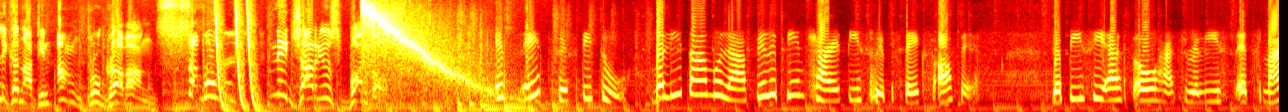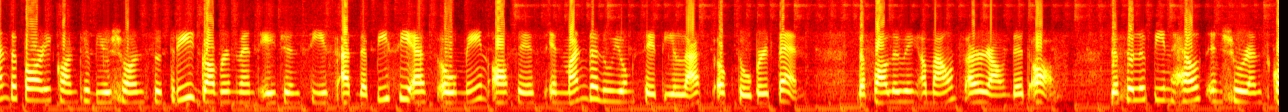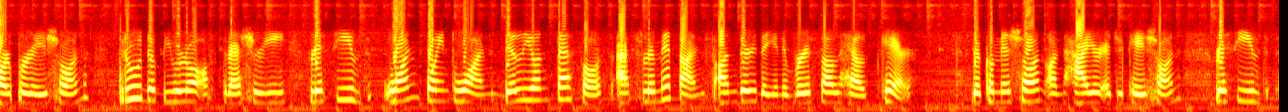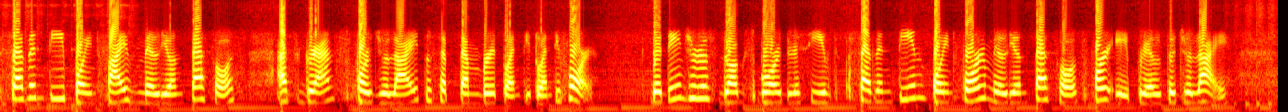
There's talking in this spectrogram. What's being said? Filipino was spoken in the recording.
balikan natin ang programang Sabong ni Jarius Bondo. It's 8.52. Balita mula Philippine Charity Sweepstakes Office. The PCSO has released its mandatory contributions to three government agencies at the PCSO main office in Mandaluyong City last October 10. The following amounts are rounded off. The Philippine Health Insurance Corporation, through the Bureau of Treasury, received 1.1 billion pesos as remittance under the Universal Health Care. The Commission on Higher Education received 70.5 million pesos as grants for July to September 2024. The Dangerous Drugs Board received 17.4 million pesos for April to July.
